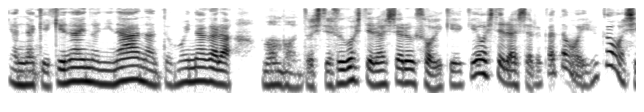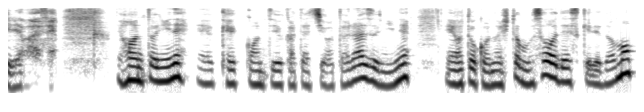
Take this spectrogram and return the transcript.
やんなきゃいけないのになぁなんて思いながら、悶々として過ごしてらっしゃる、そういう経験をしてらっしゃる方もいるかもしれません。本当にね、え、結婚という形を取らずにね、え、男の人もそうですけれども、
